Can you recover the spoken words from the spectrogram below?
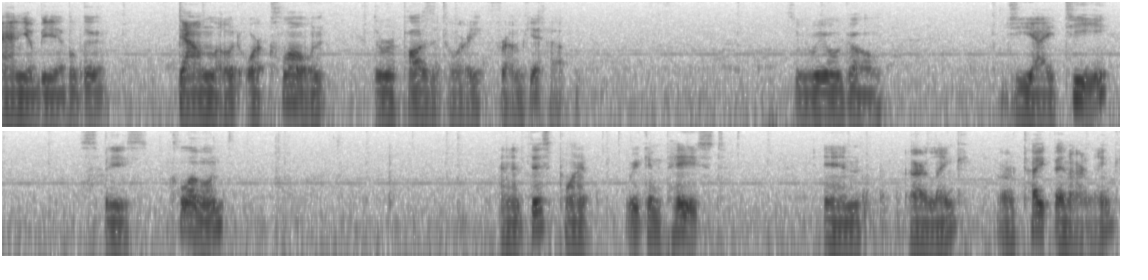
And you'll be able to download or clone the repository from GitHub. So we will go git space clone and at this point we can paste in our link or type in our link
